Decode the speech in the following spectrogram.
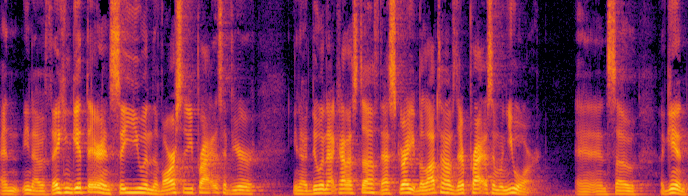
and you know, if they can get there and see you in the varsity practice, if you're, you know, doing that kind of stuff, that's great. But a lot of times they're practicing when you are, and, and so again,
